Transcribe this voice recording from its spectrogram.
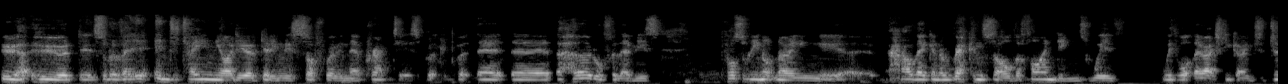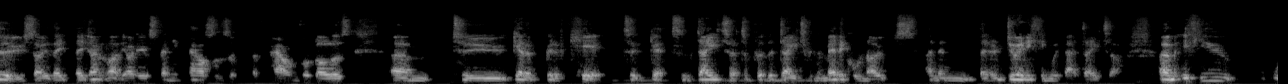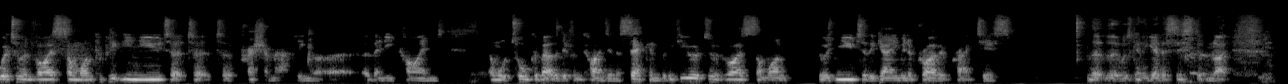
who who sort of entertaining the idea of getting this software in their practice, but but their, their the hurdle for them is possibly not knowing uh, how they're going to reconcile the findings with with what they're actually going to do. So they, they don't like the idea of spending thousands of, of pounds or dollars um, to get a bit of kit to get some data to put the data in the medical notes, and then they don't do anything with that data. Um, if you were to advise someone completely new to, to, to pressure mapping uh, of any kind, and we'll talk about the different kinds in a second, but if you were to advise someone who was new to the game in a private practice that, that was going to get a system, like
